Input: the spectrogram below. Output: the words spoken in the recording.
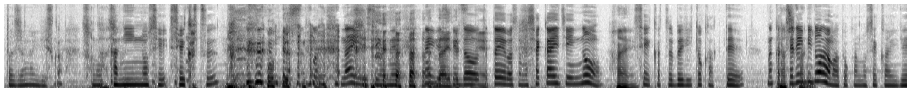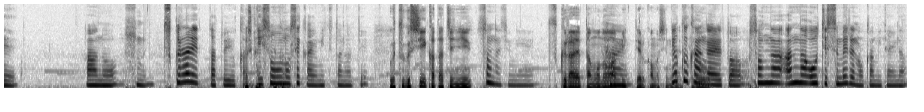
たじゃないですか。その他人のせ生活？ないですよね。ないですけどね。例えばその社会人のはい。生活ぶりとかってなんかテレビドラマとかの世界であのその作られたというか理想の世界を見てたなって。美しい形にそうなんですよね。作られたものは見てるかもしれないよですけど、く考えるとそんなあんなお家住めるのかみたいな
